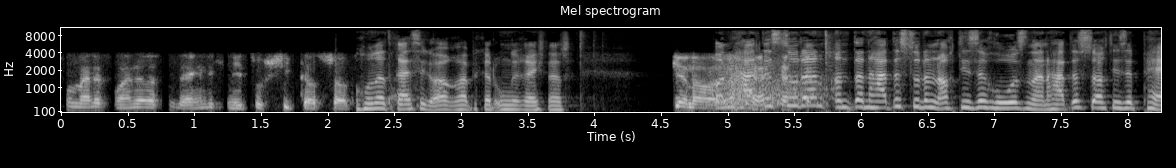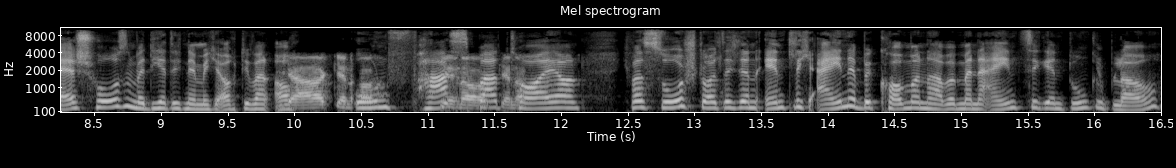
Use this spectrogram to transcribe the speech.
von meinen Freunden, dass das eigentlich nicht so schick ausschaut. 130 Euro habe ich gerade umgerechnet. Genau. Und hattest du dann, und dann hattest du dann auch diese Hosen an. Hattest du auch diese Pash-Hosen? Weil die hatte ich nämlich auch, die waren auch ja, genau. unfassbar Genau, genau. teuer. Und ich war so stolz, dass ich dann endlich eine bekommen habe, meine einzige in dunkelblau.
